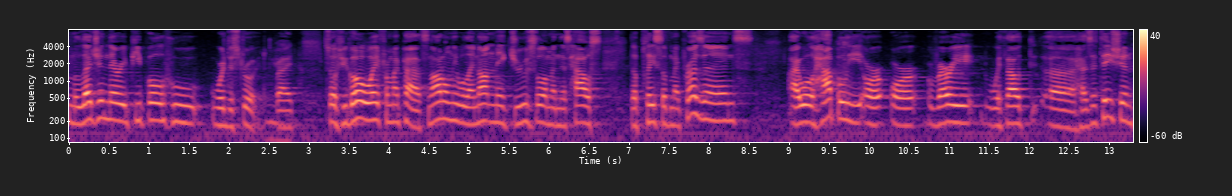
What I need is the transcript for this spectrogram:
legendary people who were destroyed, right? So if you go away from my paths, not only will I not make Jerusalem and this house the place of my presence, I will happily or, or very without uh, hesitation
